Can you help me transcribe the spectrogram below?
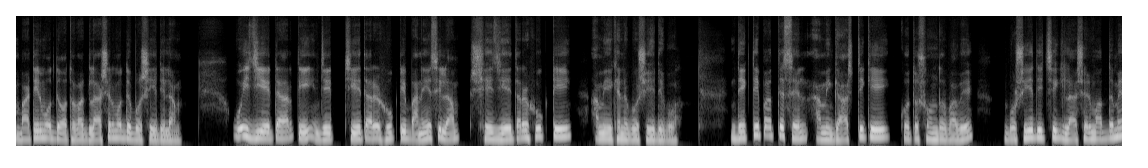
বাটির মধ্যে অথবা গ্লাসের মধ্যে বসিয়ে দিলাম। ওই জিয়েটারটি, যে জিয়েটারের হুকটি বানিয়েছিলাম, সেই জিয়েটারের হুকটি আমি এখানে বসিয়ে দেব। দেখতে পারতেছেন আমি গাছটিকে কত সুন্দরভাবে বসিয়ে দিচ্ছি গ্লাসের মাধ্যমে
